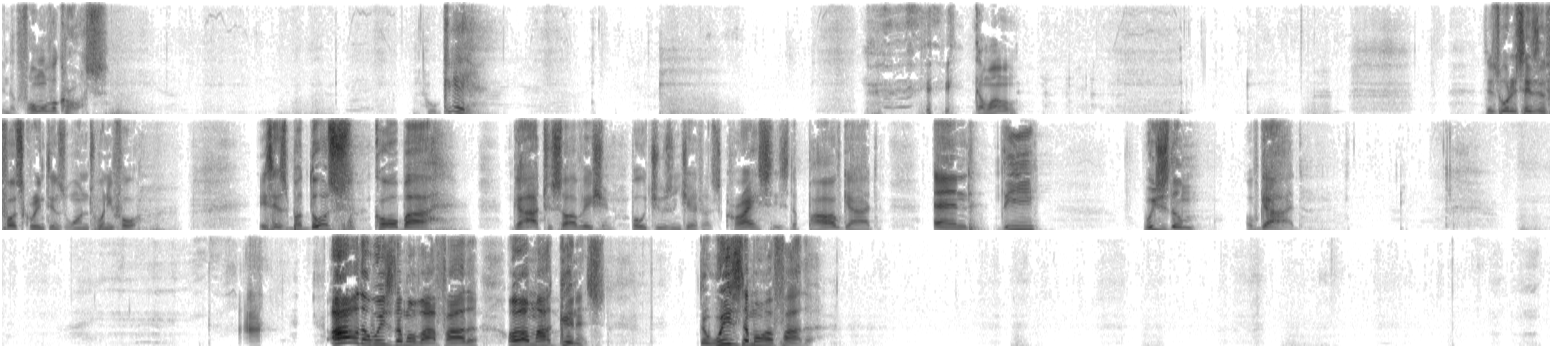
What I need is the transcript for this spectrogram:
in the form of a cross. Okay. Come on. This is what it says in 1 Corinthians 1 24. It says, But those called by God to salvation, both Jews and Gentiles, Christ is the power of God and the wisdom of God. The wisdom of our Father. Oh my goodness. The wisdom of our Father.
